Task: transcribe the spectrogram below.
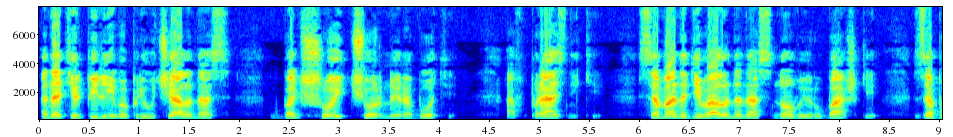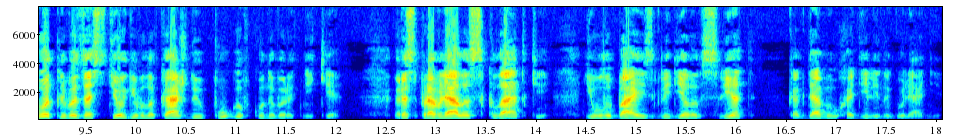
Она терпеливо приучала нас к большой черной работе, а в праздники сама надевала на нас новые рубашки, заботливо застегивала каждую пуговку на воротнике, расправляла складки и, улыбаясь, глядела вслед, когда мы уходили на гуляние.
